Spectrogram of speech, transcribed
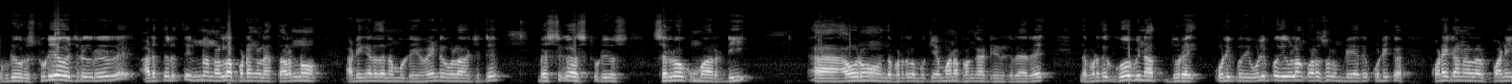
இப்படி ஒரு ஸ்டுடியோ வச்சுருக்கிறாரு. அடுத்தடுத்து இன்னும் நல்ல படங்களை தரணும். அப்படிங்கிறத நம்முடைய வேண்டுகோளாக வச்சுட்டு best car studios Selvakumar T அவரும் இந்த படத்தில் முக்கியமான பங்காற்றி இருக்கிறாரு இந்த படத்துக்கு கோபிநாத் துரை ஒளிப்பதிவு ஒளிப்பதிவுலாம் குறை சொல்ல முடியாது. கொடைக்கா கொடைக்கானல் பனி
